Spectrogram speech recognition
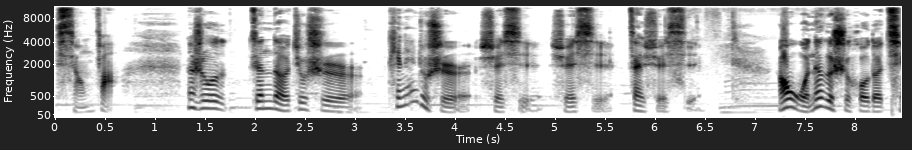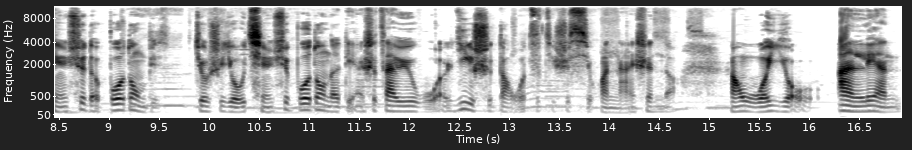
想法，那时候真的就是天天就是学习学习再学习，然后我那个时候的情绪的波动比就是有情绪波动的点是在于我意识到我自己是喜欢男生的，然后我有暗恋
